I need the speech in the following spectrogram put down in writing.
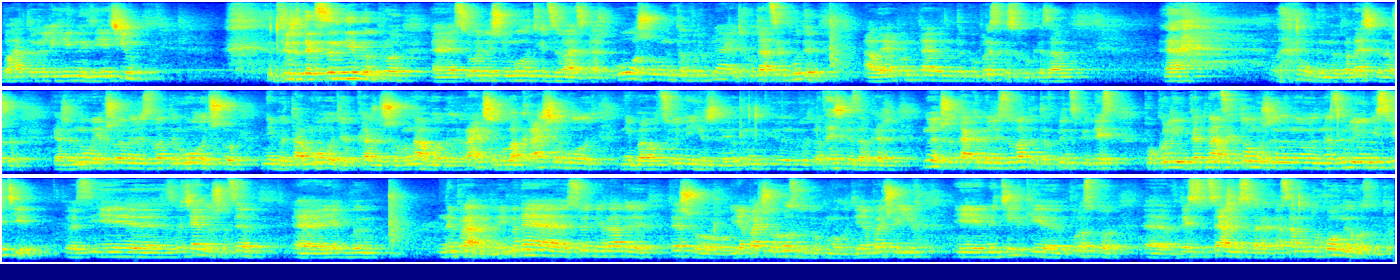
багато релігійних діячів дуже так сумнівно про е, сьогоднішню молодь відзиваються. Кажуть, о, що вони там виробляють, куди це буде. Але я пам'ятаю одну таку присказку, казав. Один викладач сказав, що каже, ну якщо аналізувати молодь, що ніби та молодь, як кажуть, що вона от, раніше була краща молодь, ніби а от сьогодні гірше. І Один е, викладач сказав, каже, ну якщо так аналізувати, то в принципі десь поколінь 15 тому жили на, землі одній світі. Тобто, і звичайно, що це е, якби. Неправильно. І мене сьогодні радує те, що я бачу розвиток молоді, я бачу їх і не тільки просто е, в соціальних сферах, а саме духовний розвиток,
